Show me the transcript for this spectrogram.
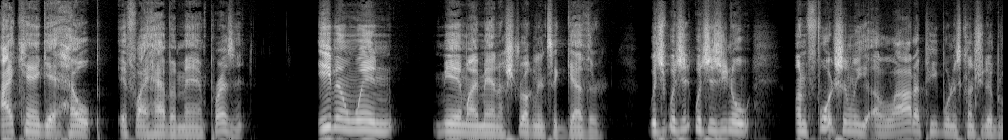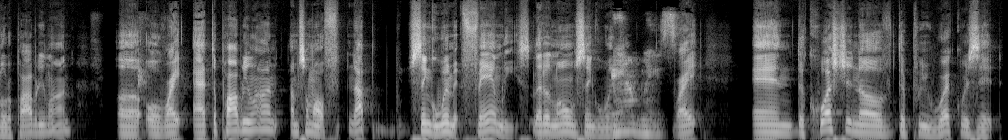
I can't get help if I have a man present. Even when me and my man are struggling together, which which which is you know, unfortunately, a lot of people in this country live below the poverty line, uh, or right at the poverty line. I'm talking about not single women, families, let alone single women, families, right? And the question of the prerequisite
